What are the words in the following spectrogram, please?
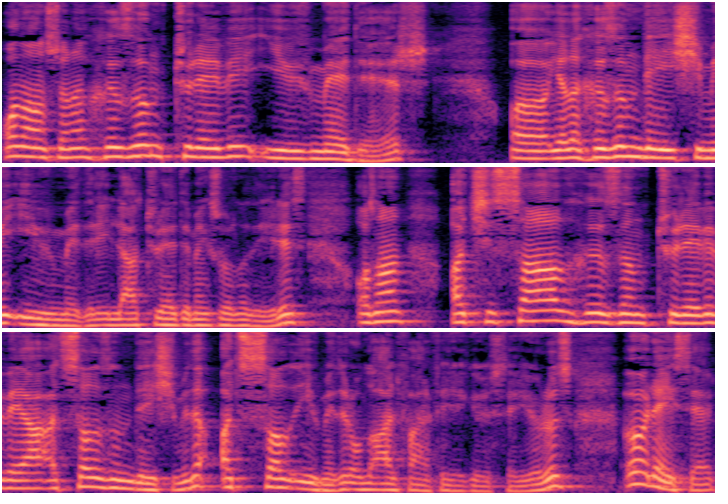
Ondan sonra hızın türevi ivmedir. Ee, ya da hızın değişimi ivmedir. İlla türev demek zorunda değiliz. O zaman açısal hızın türevi veya açısal hızın değişimi de açısal ivmedir. Onu da alfa harfiyle gösteriyoruz. Öyleyse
